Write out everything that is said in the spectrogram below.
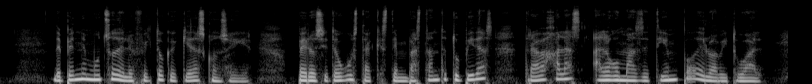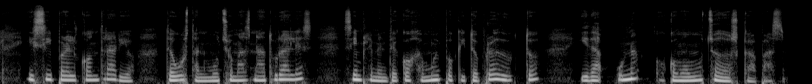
Depende mucho del efecto que quieras conseguir, pero si te gusta que estén bastante tupidas, trabájalas algo más de tiempo de lo habitual. Y si por el contrario te gustan mucho más naturales, simplemente coge muy poquito producto y da una o como mucho dos capas.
